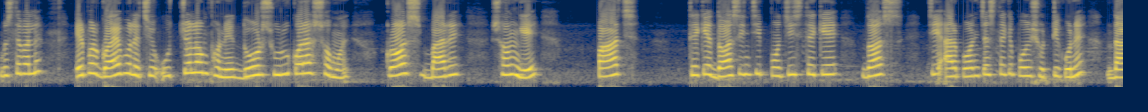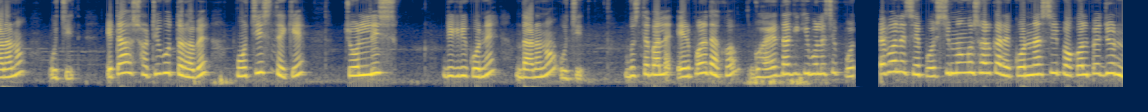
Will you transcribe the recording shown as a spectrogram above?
বুঝতে পারলে? এরপর গয়ে বলেছে উচ্চ লম্ফনে দৌড় শুরু করার সময় ক্রস বারের সঙ্গে পাঁচ থেকে দশ ইঞ্চি, পঁচিশ থেকে দশ ইঞ্চি আর পঞ্চাশ থেকে পঁয়ষট্টি কোণে দাঁড়ানো উচিত। এটা সঠিক উত্তর হবে, পঁচিশ থেকে চল্লিশ ডিগ্রি কোণে দাঁড়ানো উচিত। বুঝতে পারলে? এরপরে দেখো ঘয়ের দাগে কি বলেছে? বলেছে, পশ্চিমবঙ্গ সরকারের কন্যাশ্রী প্রকল্পের জন্য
